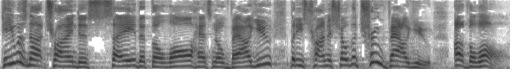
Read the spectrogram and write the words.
He was not trying to say that the law has no value, but he's trying to show the true value of the law.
